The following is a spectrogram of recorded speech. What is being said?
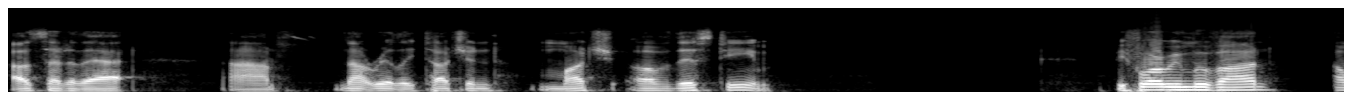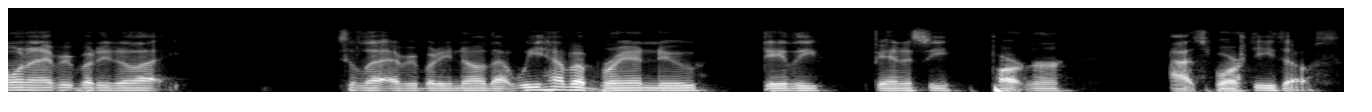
outside of that, um, not really touching much of this team. Before we move on, I want everybody to let to let everybody know that we have a brand new daily fantasy partner at Sport Ethos,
